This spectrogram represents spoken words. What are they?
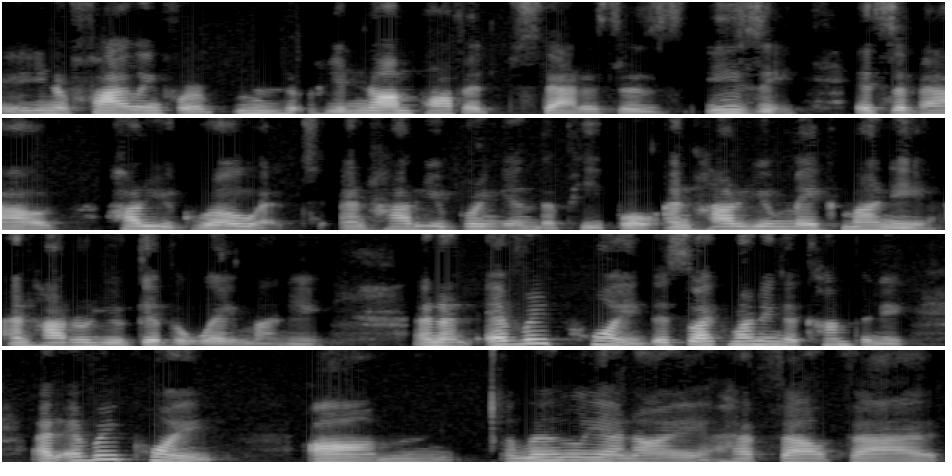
you know, filing for your nonprofit status is easy. It's about how do you grow it and how do you bring in the people and how do you make money and how do you give away money. And at every point, it's like running a company. At every point, um, Lili and I have felt that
